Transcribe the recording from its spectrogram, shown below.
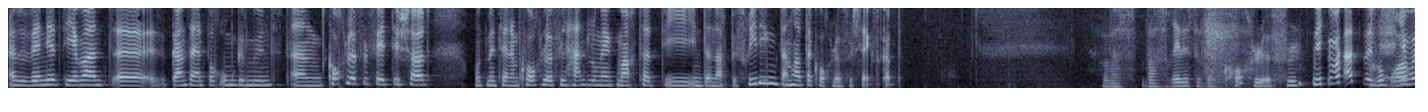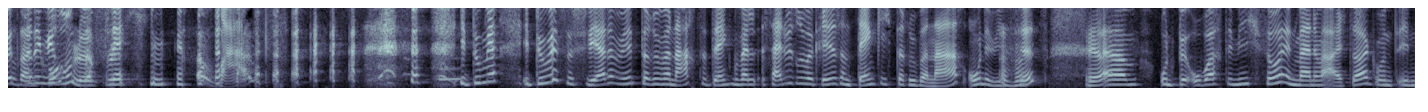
Also wenn jetzt jemand äh, ganz einfach umgemünzt einen Kochlöffelfetisch hat und mit seinem Kochlöffel Handlungen gemacht hat, die ihn danach befriedigen, dann hat der Kochlöffel Sex gehabt. Was, was redest du von Kochlöffel? Ich weiß nicht, Warum ich brauchst wollte du irgendwie Kochlöffel? Was? Ich tue, mir, ich tue mir so schwer damit, darüber nachzudenken, weil seit wir darüber geredet haben, denke ich darüber nach, ohne Witz jetzt, Ja. ähm, und beobachte mich so in meinem Alltag und in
